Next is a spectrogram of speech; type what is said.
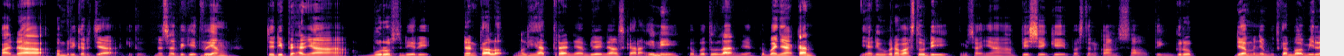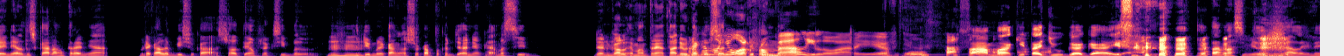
pada pemberi kerja gitu. Nah, saya pikir itu yang Mm-mm. jadi PR-nya buruh sendiri. Dan kalau melihat trennya milenial sekarang ini, kebetulan ya kebanyakan ya di beberapa studi, misalnya BCG Boston Consulting Group, dia menyebutkan bahwa milenial itu sekarang trennya mereka lebih suka sesuatu yang fleksibel. Mhm. Jadi mereka nggak suka pekerjaan yang kayak mesin. Dan Hmm. kalau emang ternyata dia udah Mereka bosan, maunya work from. Bali loh Arif. Oh, sama kita juga guys. Iya. Kita masih milenial ini.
